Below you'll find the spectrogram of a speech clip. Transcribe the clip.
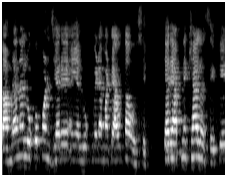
ગામડાના લોકો પણ જ્યારે અહીંયા લોકમેળા માટે આવતા હોય છે, ત્યારે આપને ખ્યાલ હશે કે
